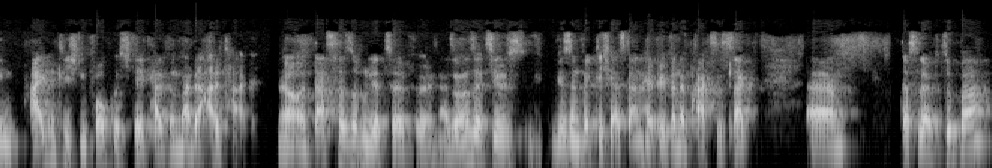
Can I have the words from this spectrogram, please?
im eigentlichen Fokus steht halt immer der Alltag. Ja, und das versuchen wir zu erfüllen. Also unser Ziel ist, wir sind wirklich erst dann happy, wenn eine Praxis sagt, ähm, das läuft super,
